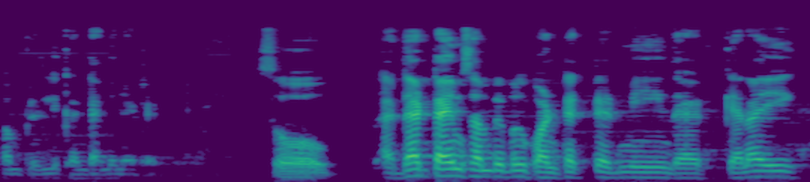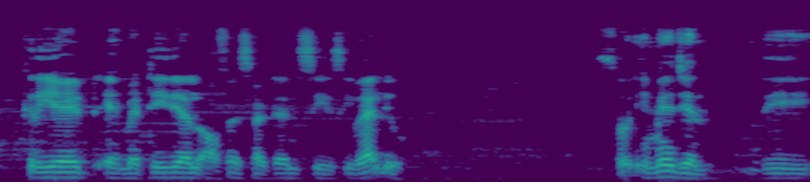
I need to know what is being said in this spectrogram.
completely contaminated. So, at that time some people contacted me that can I create a material of a certain CEC value. So, imagine the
